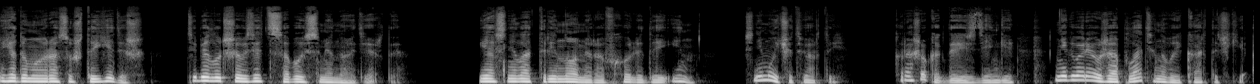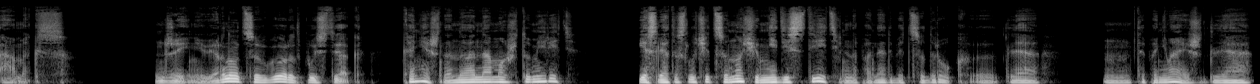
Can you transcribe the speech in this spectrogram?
Я думаю, раз уж ты едешь, Тебе лучше взять с собой смену одежды. Я сняла три номера в Holiday Inn. Сниму и четвертый. Хорошо, когда есть деньги, не говоря уже о платиновой карточке Amex. Джейни, вернуться в город пустяк. Конечно, но она может умереть. Если это случится ночью, мне действительно понадобится друг. Э, для... Ты понимаешь, для...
